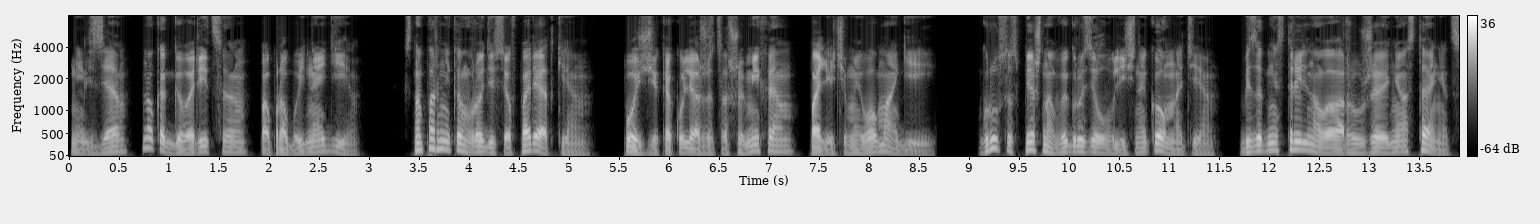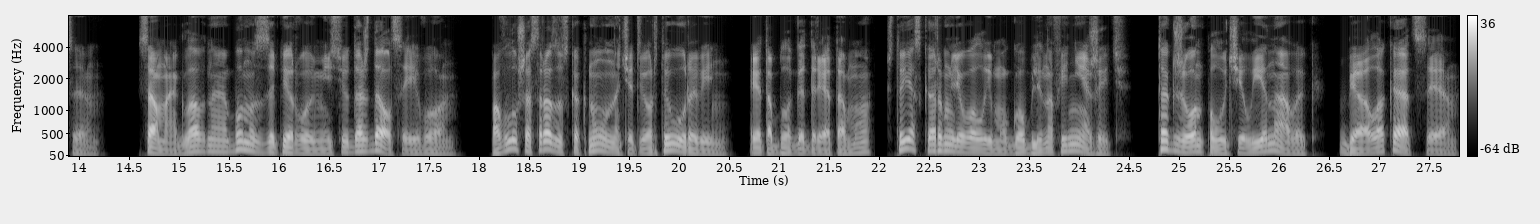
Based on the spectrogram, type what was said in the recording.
Нельзя, но, как говорится, попробуй найди. С напарником вроде все в порядке. Позже, как уляжется шумиха, полечим его магией. Груз успешно выгрузил в личной комнате, без огнестрельного оружия не останется. Самое главное, бонус за первую миссию дождался его. Павлуша сразу скакнул на четвертый уровень. Это благодаря тому, что я скармливал ему гоблинов и нежить. Также он получил Е-навык. Биолокация.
